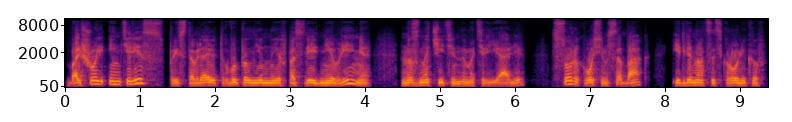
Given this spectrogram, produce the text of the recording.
Большой интерес представляют выполненные в последнее время на значительном материале 48 собак и 12 кроликов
